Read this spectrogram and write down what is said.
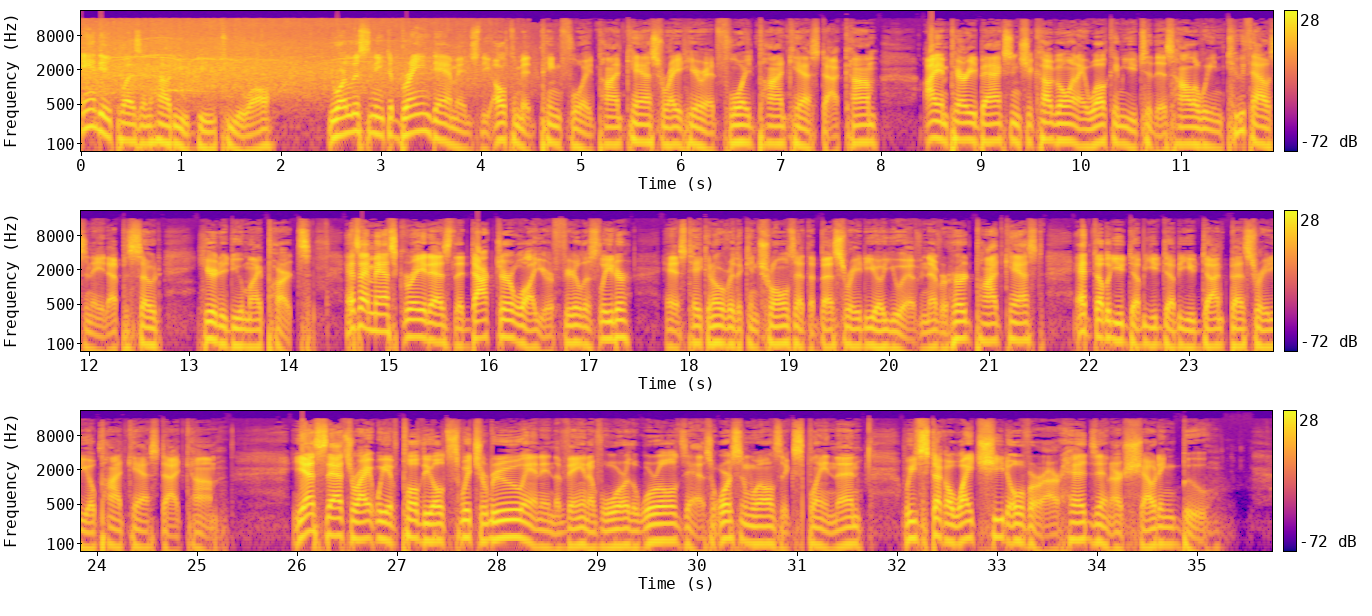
And a pleasant how do you do to you all. You are listening to Brain Damage, the ultimate Pink Floyd podcast, right here at FloydPodcast.com. I am Perry Bax in Chicago, and I welcome you to this Halloween 2008 episode, here to do my parts. As I masquerade as the doctor while your fearless leader has taken over the controls at the Best Radio You Have Never Heard podcast at www.bestradiopodcast.com. Yes, that's right. We have pulled the old switcheroo, and in the vein of War of the Worlds, as Orson Welles explained then, we've stuck a white sheet over our heads and are shouting boo.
